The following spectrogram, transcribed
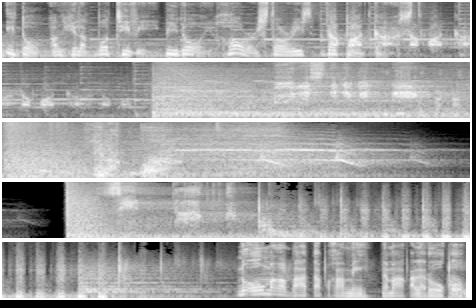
Ito ang Hilakbot TV, Pinoy Horror Stories, the podcast. Oras na naman na. Noong mga bata pa kami na mga kalaro ko,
